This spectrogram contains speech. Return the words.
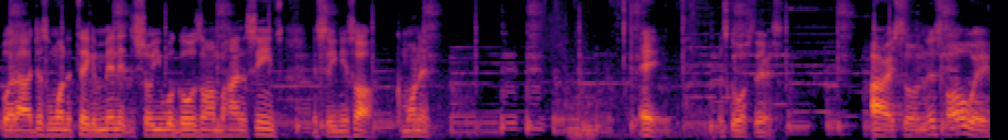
but I uh, just wanted to take a minute to show you what goes on behind the scenes in Seignious Hall. Come on in. Hey, let's go upstairs. All right, so in this hallway,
